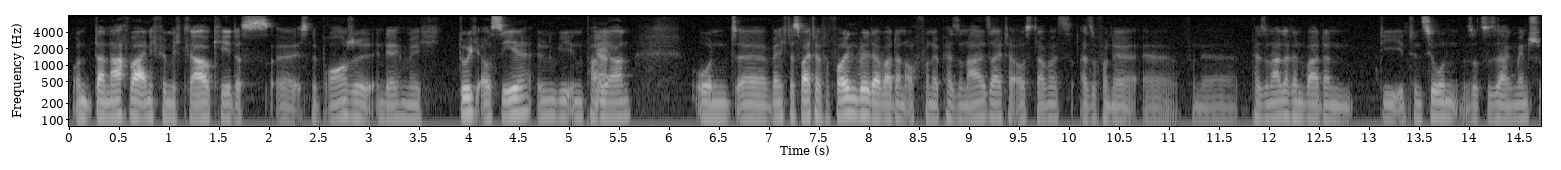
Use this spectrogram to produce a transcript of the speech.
und danach war eigentlich für mich klar, okay, das äh, ist eine Branche, in der ich mich durchaus sehe, irgendwie in ein paar Ja. Jahren. Und äh, wenn ich das weiter verfolgen will, da war dann auch von der Personalseite aus damals, also von der, äh, von der Personalerin war dann die Intention sozusagen, Mensch,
